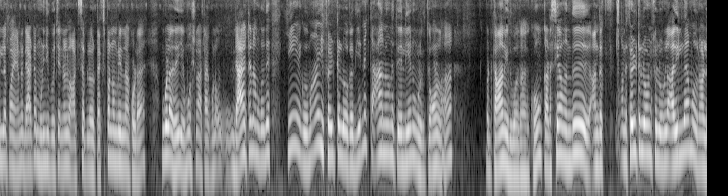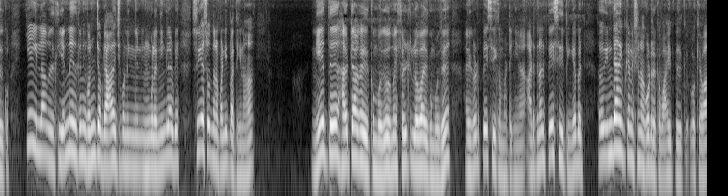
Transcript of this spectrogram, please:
இல்லைப்பா ஏன்னா டேட்டா முடிஞ்சு போச்சு என்னால் வாட்ஸ்அப்பில் ஒரு டெக்ஸ்ட் பண்ண முடியலனா கூட உங்களை அது எமோஷனலாக அட்டாக் பண்ணும். டேரெக்டாக நமக்கு வந்து ஏன் எனக்கு ஒரு மாதிரி ஃபெல்ட்டல் அது என்ன காரணம்னு தெரியலையேன்னு உங்களுக்கு தோணலாம். பட் காரணம் இதுவாக தான் இருக்கும். கடைசியாக வந்து அந்த அந்த ஃபெல்ட் லோன்னு சொல்லுவோம்ல அது இல்லாமல் ஒரு நாள் இருக்கும். ஏன் இல்லாமல் இருக்குது என்ன இருக்குன்னு கொஞ்சம் அப்படி ஆராய்ச்சி பண்ணி உங்களை நீங்களே அப்படியே சுய சோதனை பண்ணி பார்த்தீங்கன்னா நேற்று ஹர்ட்டாக இருக்கும்போது ஒரு மாதிரி ஃபெல்ட் லோவாக இருக்கும்போது அது கூட பேசியிருக்க மாட்டீங்க. அடுத்த நாள் பேசியிருப்பீங்க பட் அது ஒரு இன்டைரக்ட் கனெக்ஷனாக கூட இருக்க வாய்ப்பு இருக்குது ஓகேவா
